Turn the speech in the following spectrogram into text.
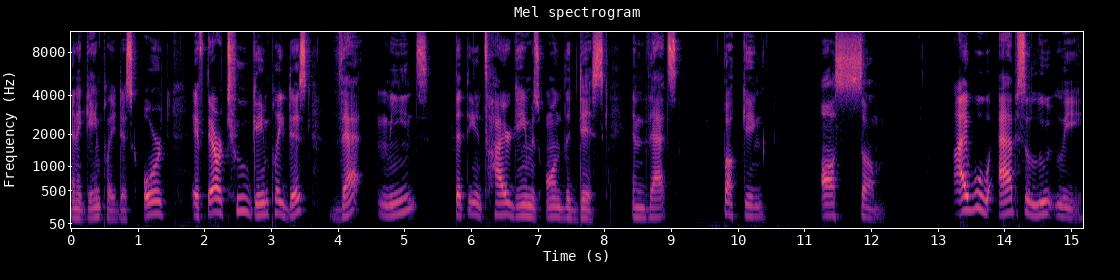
and a gameplay disc. Or if there are two gameplay discs, that means that the entire game is on the disc. And that's fucking awesome. I will absolutely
